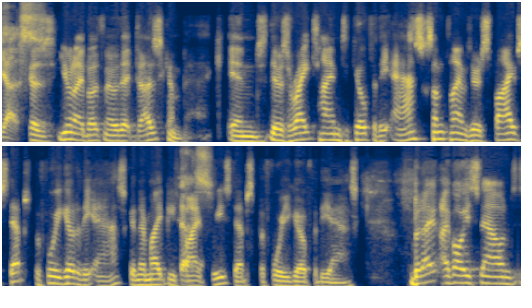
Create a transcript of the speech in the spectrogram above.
Yes. Because you and I both know that does come back. And there's a right time to go for the ask. Sometimes there's five steps before you go to the ask, and there might be yes. five free steps before you go for the ask. But I, have always found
